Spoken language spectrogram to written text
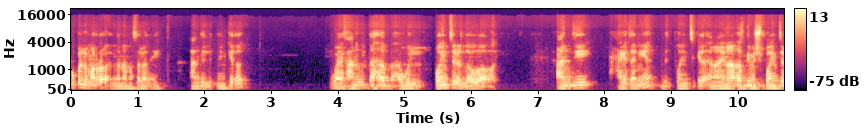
وكل مرة إن أنا مثلا إيه؟ عند الاثنين كده واقف عندها بأول pointer اللي هو i عندي حاجة تانية بت point كده. أنا هنا قصدي مش pointer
